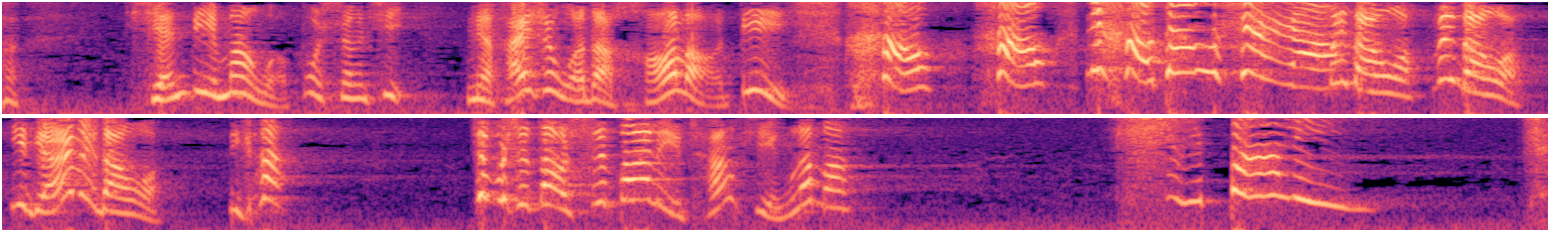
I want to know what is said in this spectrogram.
你 贤弟骂我不生气，你还是我的好老弟。好好，你好耽误事儿啊！没耽误，没耽误，一点也没耽误。你看，这不是到十八里长亭了吗？十八里长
